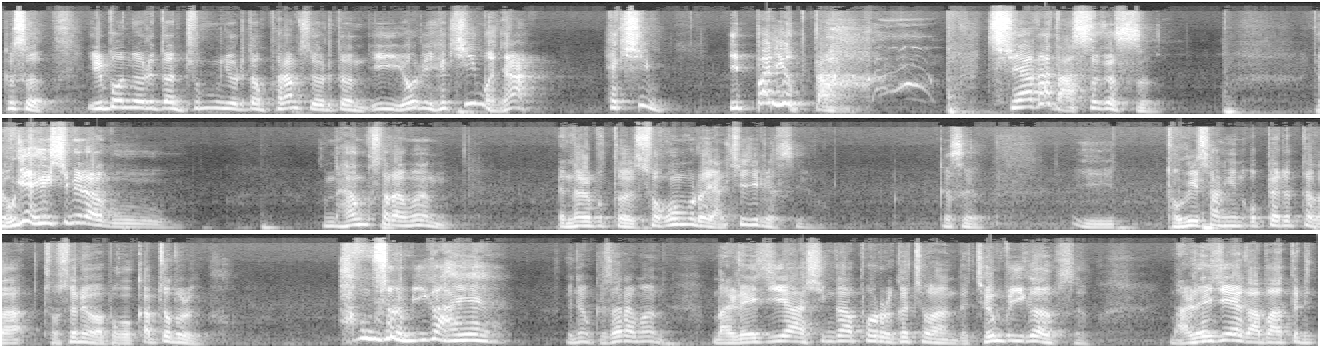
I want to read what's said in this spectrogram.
그래서 일본 요리든 중국 요리든 프랑스 요리든 이 요리 핵심이 뭐냐? 핵심. 이빨이 없다. 치아가 다 썩었어. 요게 핵심이라고. 근데 한국 사람은 옛날부터 소금으로 양치질 했어요. 그래서 이 독일 상인 오페르타가 조선에 와보고 깜짝 놀라 한국 사람 이가 아예. 왜냐면 그 사람은 말레이시아, 싱가포르를 거쳐왔는데 전부 이가 없어. 말레이시아 가봤더니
